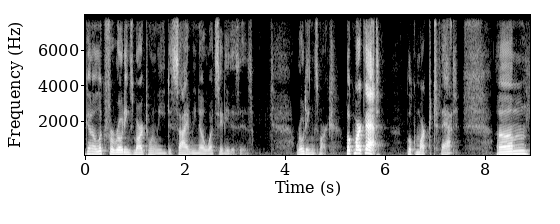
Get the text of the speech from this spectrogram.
going to look for Rodingsmarkt when we decide we know what city this is. Rodingsmarkt. Bookmark that. Bookmarked that. Um,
